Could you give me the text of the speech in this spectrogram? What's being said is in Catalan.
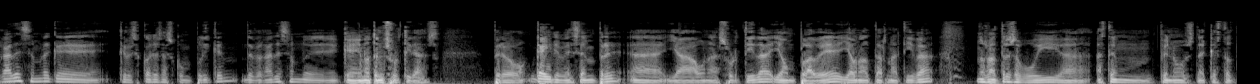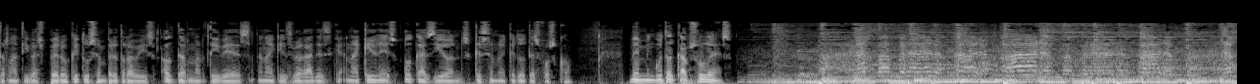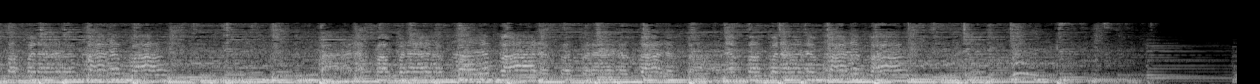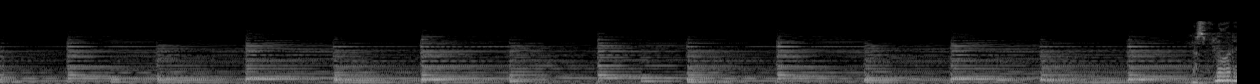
vegades sembla que, que les coses es compliquen, de vegades sembla que no te'n sortiràs, però gairebé sempre eh, hi ha una sortida, hi ha un pla B, hi ha una alternativa. Nosaltres avui eh, estem fent ús d'aquesta alternativa. Espero que tu sempre trobis alternatives en aquelles vegades, en aquelles ocasions que sembla que tot és fosco. Benvingut al Càpsules. Para, para, para, para,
